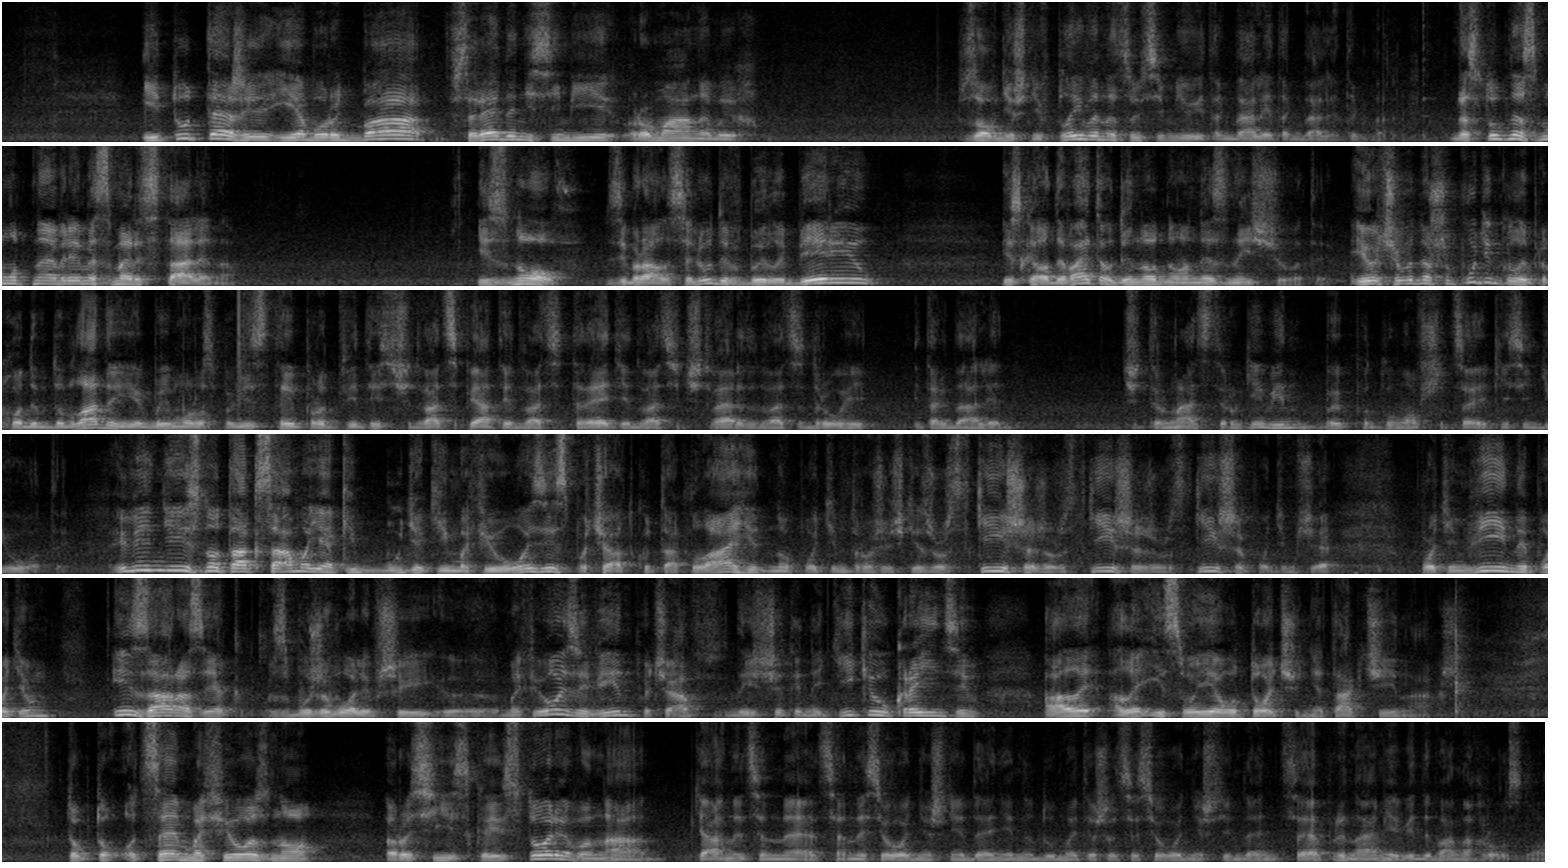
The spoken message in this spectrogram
І тут теж є боротьба всередині сім'ї Романових, зовнішні впливи на цю сім'ю і так далі. і так далі, і так далі. Наступне смутне время смерть Сталіна. І знов зібралися люди, вбили Берію і сказали, давайте один одного не знищувати. І очевидно, що Путін, коли приходив до влади, якби йому розповісти про 2025, 23, 24, 22 і так далі, 14 років, він би подумав, що це якісь ідіоти. І він дійсно так само, як і будь-який мафіозі, спочатку так лагідно, потім трошечки жорсткіше, жорсткіше, жорсткіше, потім ще потім війни, потім. І зараз, як збожеволівший е, мафіозі, він почав знищити не тільки українців, але, але і своє оточення, так чи інакше. Тобто, оце мафіозно-російська історія, вона тягнеться не це не сьогоднішній день. І не думайте, що це сьогоднішній день. Це принаймні від Івана Грозного.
